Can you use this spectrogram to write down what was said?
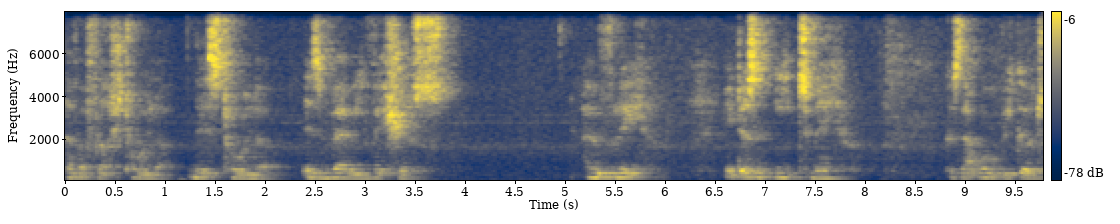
have a flush toilet? This toilet is very vicious. Hopefully, it doesn't eat me, because that won't be good.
